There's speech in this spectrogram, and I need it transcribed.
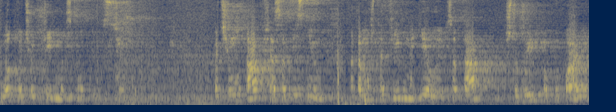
Вот мы что в фильмах смотрим сейчас. Почему так? Сейчас объясню. Потому что фильмы делаются так, чтобы их покупали.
